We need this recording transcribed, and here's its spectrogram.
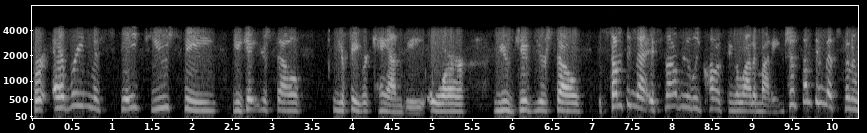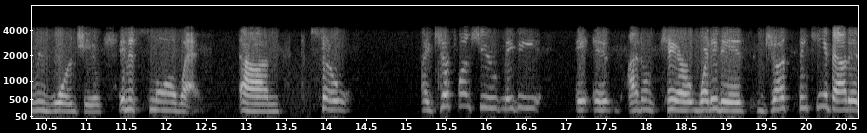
for every mistake you see, you get yourself your favorite candy or you give yourself something that it's not really costing a lot of money, just something that's going to reward you in a small way. Um, so I just want you, maybe it, it, I don't care what it is, just thinking about it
